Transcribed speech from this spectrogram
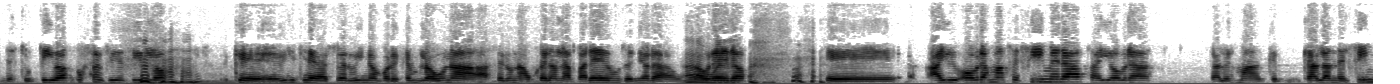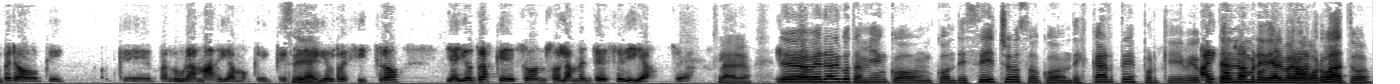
destructivas, por así decirlo, que viste ayer vino, por ejemplo, una a hacer un agujero en la pared, un señor, a- un Ah, obrero. bueno. Eh, hay obras más efímeras, hay obras tal vez más que, que hablan del fin, pero que, que perduran más, digamos, que, que Sí. queda ahí el registro. Y hay otras que son solamente ese día, o sea. Claro, debe Eh, haber algo también con, con desechos o con descartes, porque veo que está el nombre de Álvaro. Gorbato.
